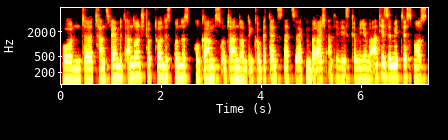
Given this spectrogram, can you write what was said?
und äh, Transfer mit anderen Strukturen des Bundesprogramms, unter anderem den Kompetenznetzwerken im Bereich Antidiskriminierung und Antisemitismus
